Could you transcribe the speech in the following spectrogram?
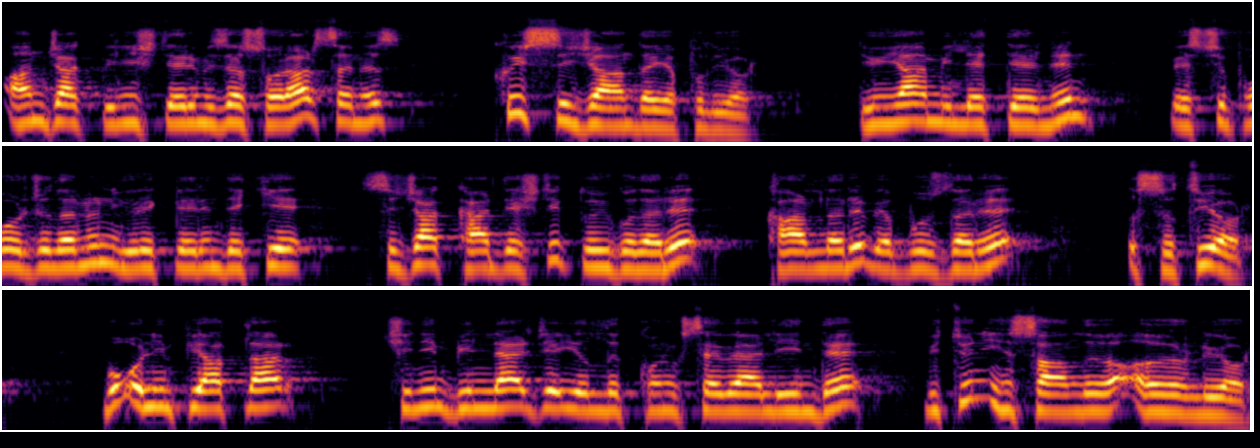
Ancak bilinçlerimize sorarsanız kış sıcağında yapılıyor. Dünya milletlerinin ve sporcularının yüreklerindeki sıcak kardeşlik duyguları karları ve buzları ısıtıyor. Bu olimpiyatlar Çin'in binlerce yıllık konukseverliğinde bütün insanlığı ağırlıyor.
